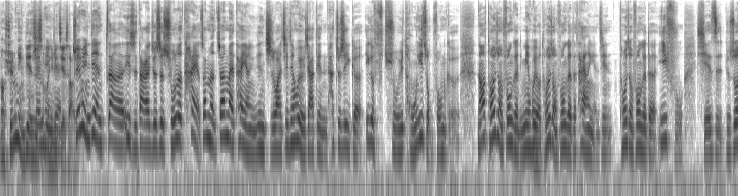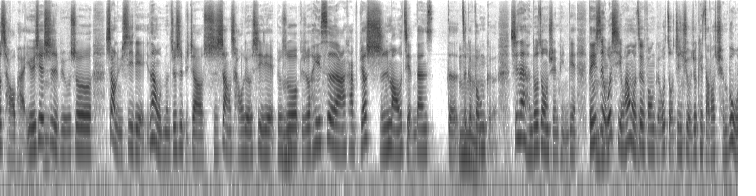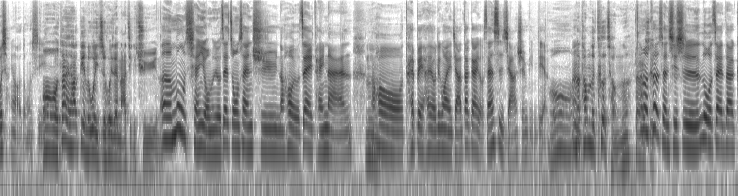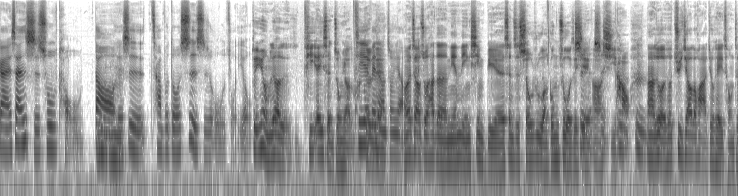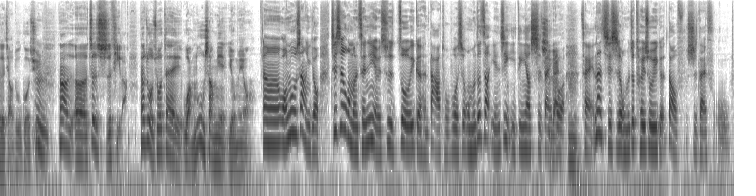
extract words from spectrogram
哦，选品店是什么？你介绍一下。选品店这样的意思大概就是除了太专门专卖太阳眼镜之外，今天会有一家店，它就是一个一个属于同一种风格，然后同一种风格里面会有同一种风格的太阳眼镜，同一种风格的衣服、鞋子，比如说潮牌，有一些是比如说少女系列，那我们就是比较时尚潮流系列，比如说比如说黑色啊，它比较时髦简单。的这个风格，现在很多这种选品店，等于是我喜欢我这个风格，我走进去我就可以找到全部我想要的东西。哦，但是它店的位置会在哪几个区域呢？呃，目前有有在中山区，然后有在台南，嗯然后台北还有另外一家，大概有三四家选品店。哦，那他们的课程呢？他们的课程其实落在大概三十出头到也是差不多四十五左右对，因为我们知道 T A 是很重要的嘛对，TA 不对非常重要。我们要知道说他的年龄、性别，甚至收入啊、工作这些啊喜好。嗯嗯那如果说聚焦的话，就可以从这个角度过去。嗯那呃，这是实体啦。那如果说在网络上面有没有？嗯，网络上有。其实我们曾经有一次做一个很大的突破，是我们都知道眼镜一定要试戴过嗯才。那其实我们就推出一个到府试戴服务，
